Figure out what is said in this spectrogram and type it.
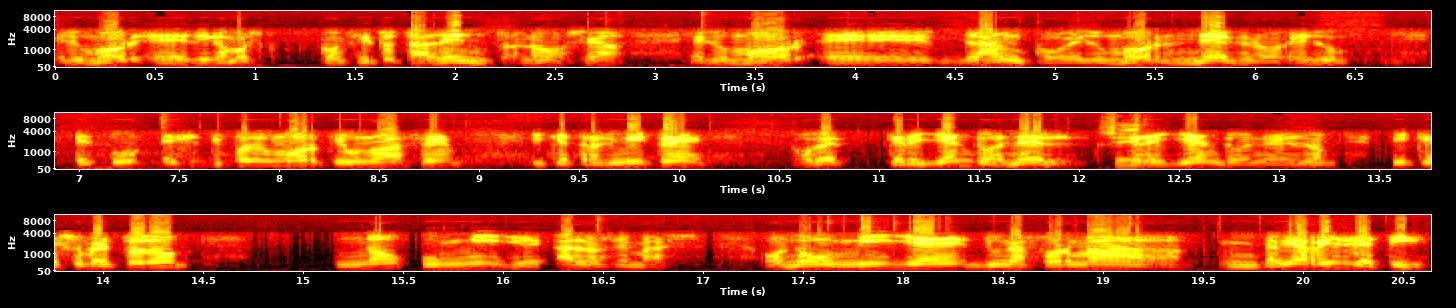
el humor, digamos, con cierto talento, ¿no? O sea, el humor eh, blanco, el humor negro, el, ese tipo de humor que uno hace y que transmite, joder, creyendo en él, creyendo en él, ¿no? Y que sobre todo no humille a los demás, o no humille de una forma, mm, te voy a reír de ti.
